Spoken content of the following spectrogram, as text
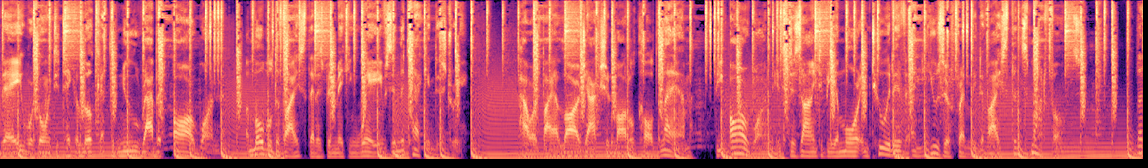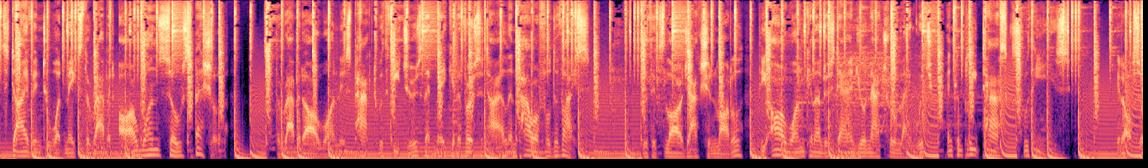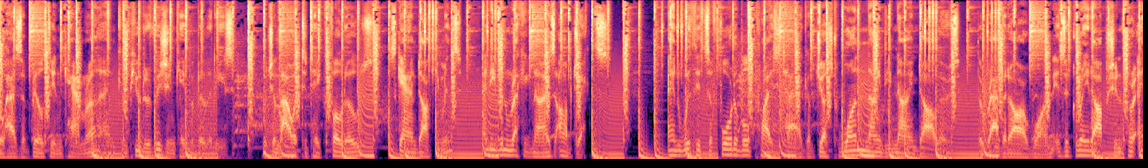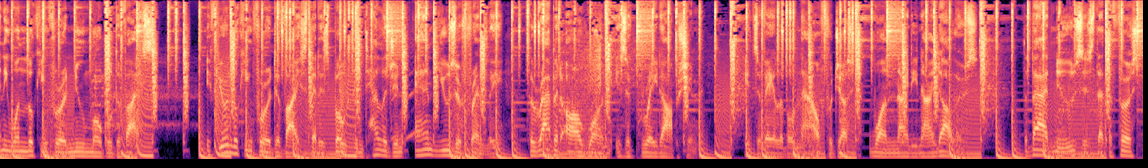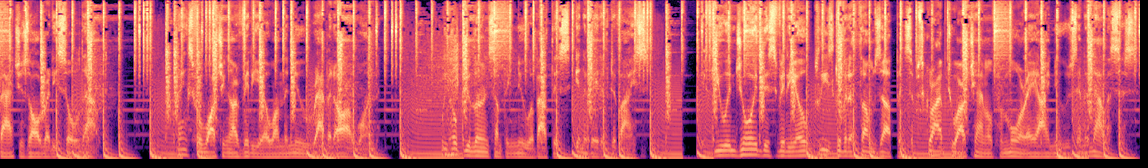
Today, we're going to take a look at the new Rabbit R1, a mobile device that has been making waves in the tech industry. Powered by a large action model called LAM, the R1 is designed to be a more intuitive and user-friendly device than smartphones. Let's dive into what makes the Rabbit R1 so special. The Rabbit R1 is packed with features that make it a versatile and powerful device. With its large action model, the R1 can understand your natural language and complete tasks with ease. It also has a built-in camera and computer vision capabilities, which allow it to take photos, scan documents, and even recognize objects. And with its affordable price tag of just $199, the Rabbit R1 is a great option for anyone looking for a new mobile device. If you're looking for a device that is both intelligent and user-friendly, the Rabbit R1 is a great option. It's available now for just $199. Bad news is that the first batch is already sold out. Thanks for watching our video on the new Rabbit R1. We hope you learned something new about this innovative device. If you enjoyed this video, please give it a thumbs up and subscribe to our channel for more AI news and analysis.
